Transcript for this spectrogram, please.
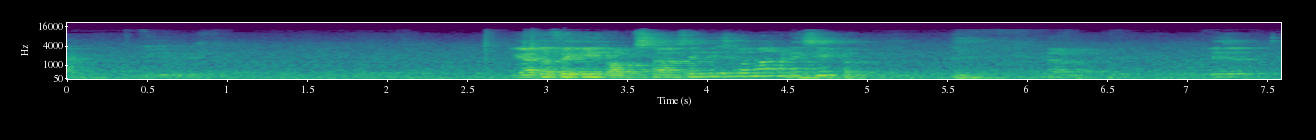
Why do you do it different? You are the freaking rock stars in digital marketing. Simple. no, no. Listen.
